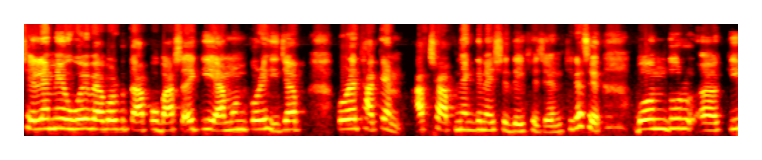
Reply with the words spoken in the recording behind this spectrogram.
ছেলে মেয়ে উভয় ব্যবহার করতে আপু, বাসায় কি এমন করে হিজাব করে থাকেন? আচ্ছা আপনি একদিন এসে দেখে যান। ঠিক আছে? বন্ধুর কি?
